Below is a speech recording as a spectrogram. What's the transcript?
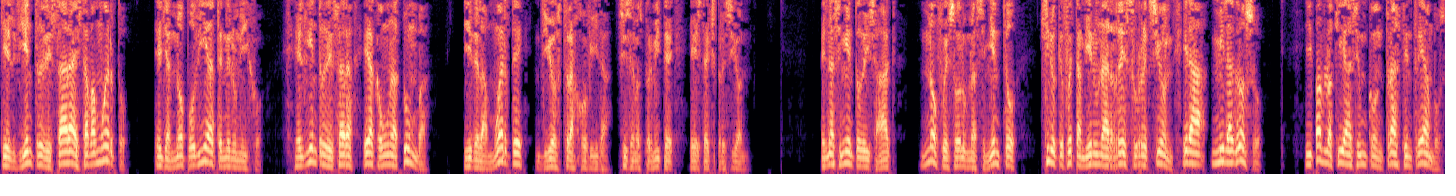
que el vientre de Sara estaba muerto. Ella no podía tener un hijo. El vientre de Sara era como una tumba, y de la muerte Dios trajo vida, si se nos permite esta expresión. El nacimiento de Isaac no fue solo un nacimiento, sino que fue también una resurrección, era milagroso. Y Pablo aquí hace un contraste entre ambos.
